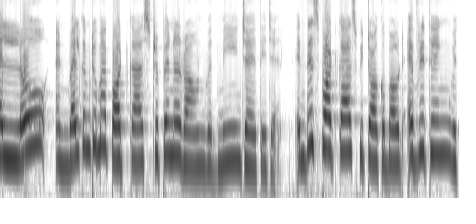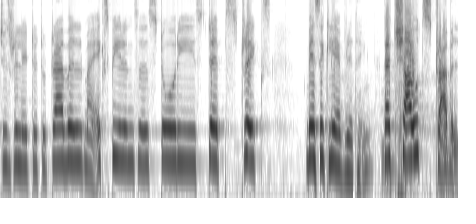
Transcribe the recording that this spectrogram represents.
Hello and welcome to my podcast Trippin' Around with me, Jayati Jain. In this podcast, we talk about everything which is related to travel, my experiences, stories, tips, tricks, basically everything that shouts travel.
